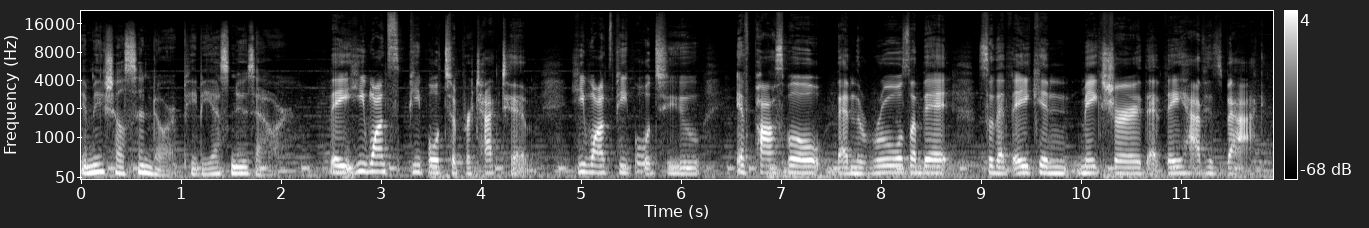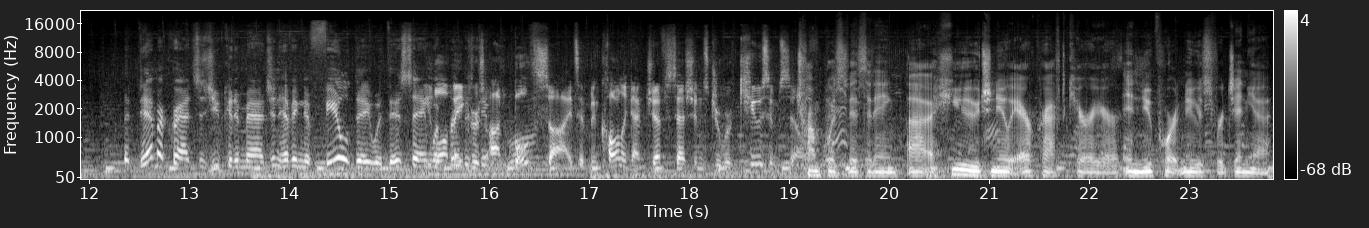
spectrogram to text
Yamiche Alcindor, PBS NewsHour. They, he wants people to protect him. He wants people to, if possible, bend the rules a bit so that they can make sure that they have his back. The Democrats, as you can imagine, having a field day with this, saying lawmakers on both sides have been calling on Jeff Sessions to recuse himself. Trump was visiting uh, a huge new aircraft carrier in Newport News, Virginia,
